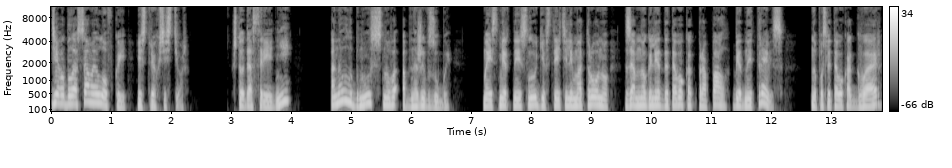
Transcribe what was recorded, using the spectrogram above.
Дева была самой ловкой из трех сестер. Что до средней, она улыбнулась, снова обнажив зубы. Мои смертные слуги встретили Матрону за много лет до того, как пропал бедный Тревис, но после того, как Гвайр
